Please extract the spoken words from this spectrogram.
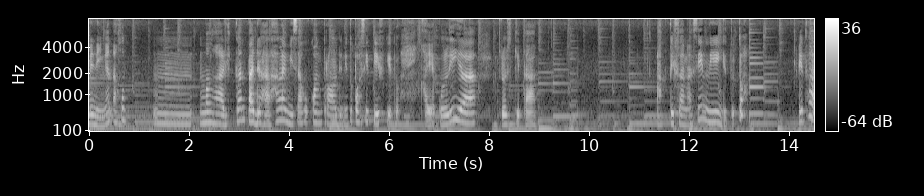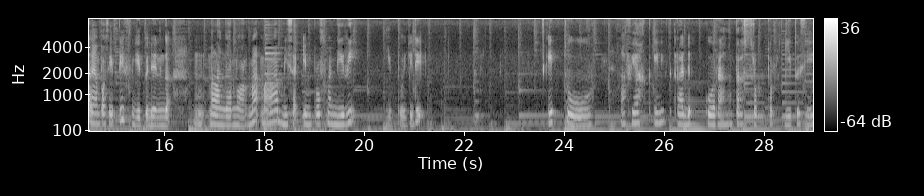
mendingan aku mm, mengalihkan pada hal-hal yang bisa aku kontrol dan itu positif gitu. Kayak kuliah terus kita aktif sana sini gitu. Tuh itu hal yang positif gitu dan nggak melanggar norma malah bisa improvement diri gitu. Jadi itu maaf ya ini rada kurang terstruktur gitu sih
